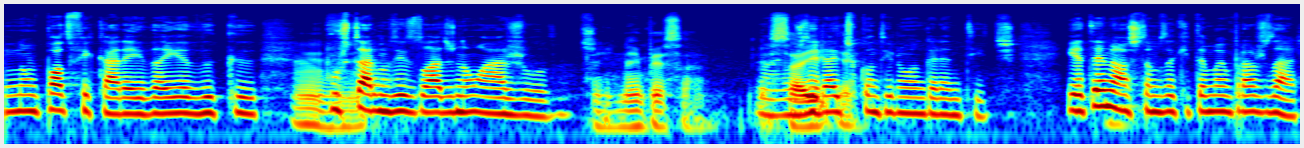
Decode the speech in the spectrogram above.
não pode ficar a ideia de que uhum. por estarmos isolados não há ajuda. Sim, nem pensar. Não, os direitos é... continuam garantidos. E até nós estamos aqui também para ajudar.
